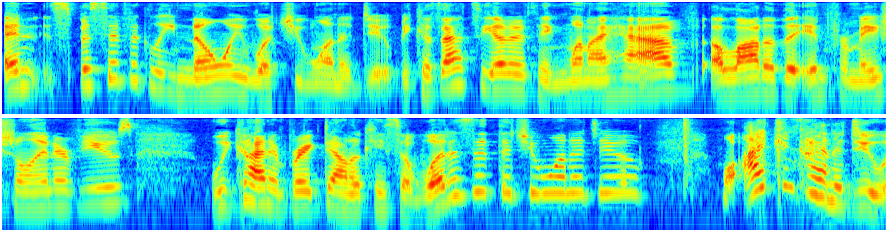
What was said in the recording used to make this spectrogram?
And specifically knowing what you want to do. Because that's the other thing. When I have a lot of the informational interviews, we kind of break down okay, so what is it that you want to do? Well, I can kind of do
